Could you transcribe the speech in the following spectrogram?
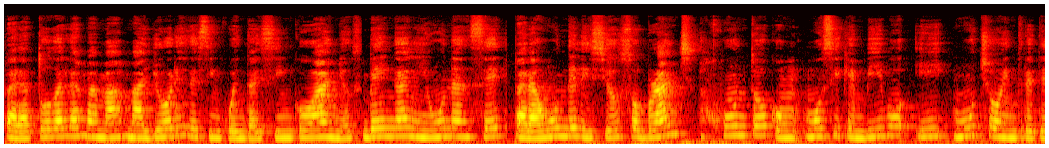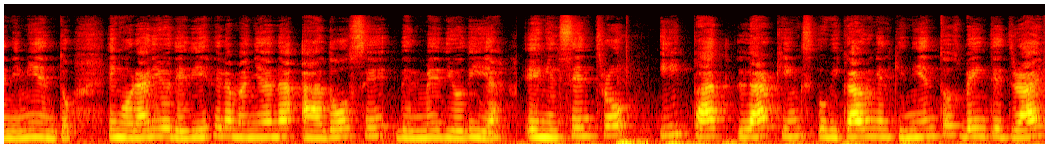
para todas las mamás mayores de 55 años. Vengan y únanse para un delicioso brunch junto con música en vivo y mucho entretenimiento en horario de 10 de la mañana a 12 del mediodía. En el centro y Pat Larkins, ubicado en el 520 Drive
